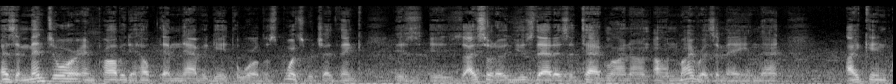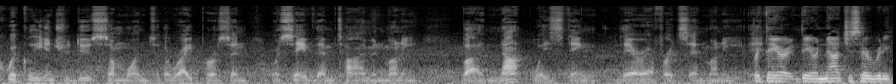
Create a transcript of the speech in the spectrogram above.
as a mentor, and probably to help them navigate the world of sports, which I think is is I sort of use that as a tagline on on my resume, in that I can quickly introduce someone to the right person or save them time and money by not wasting their efforts and money. But they are they are not just everybody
